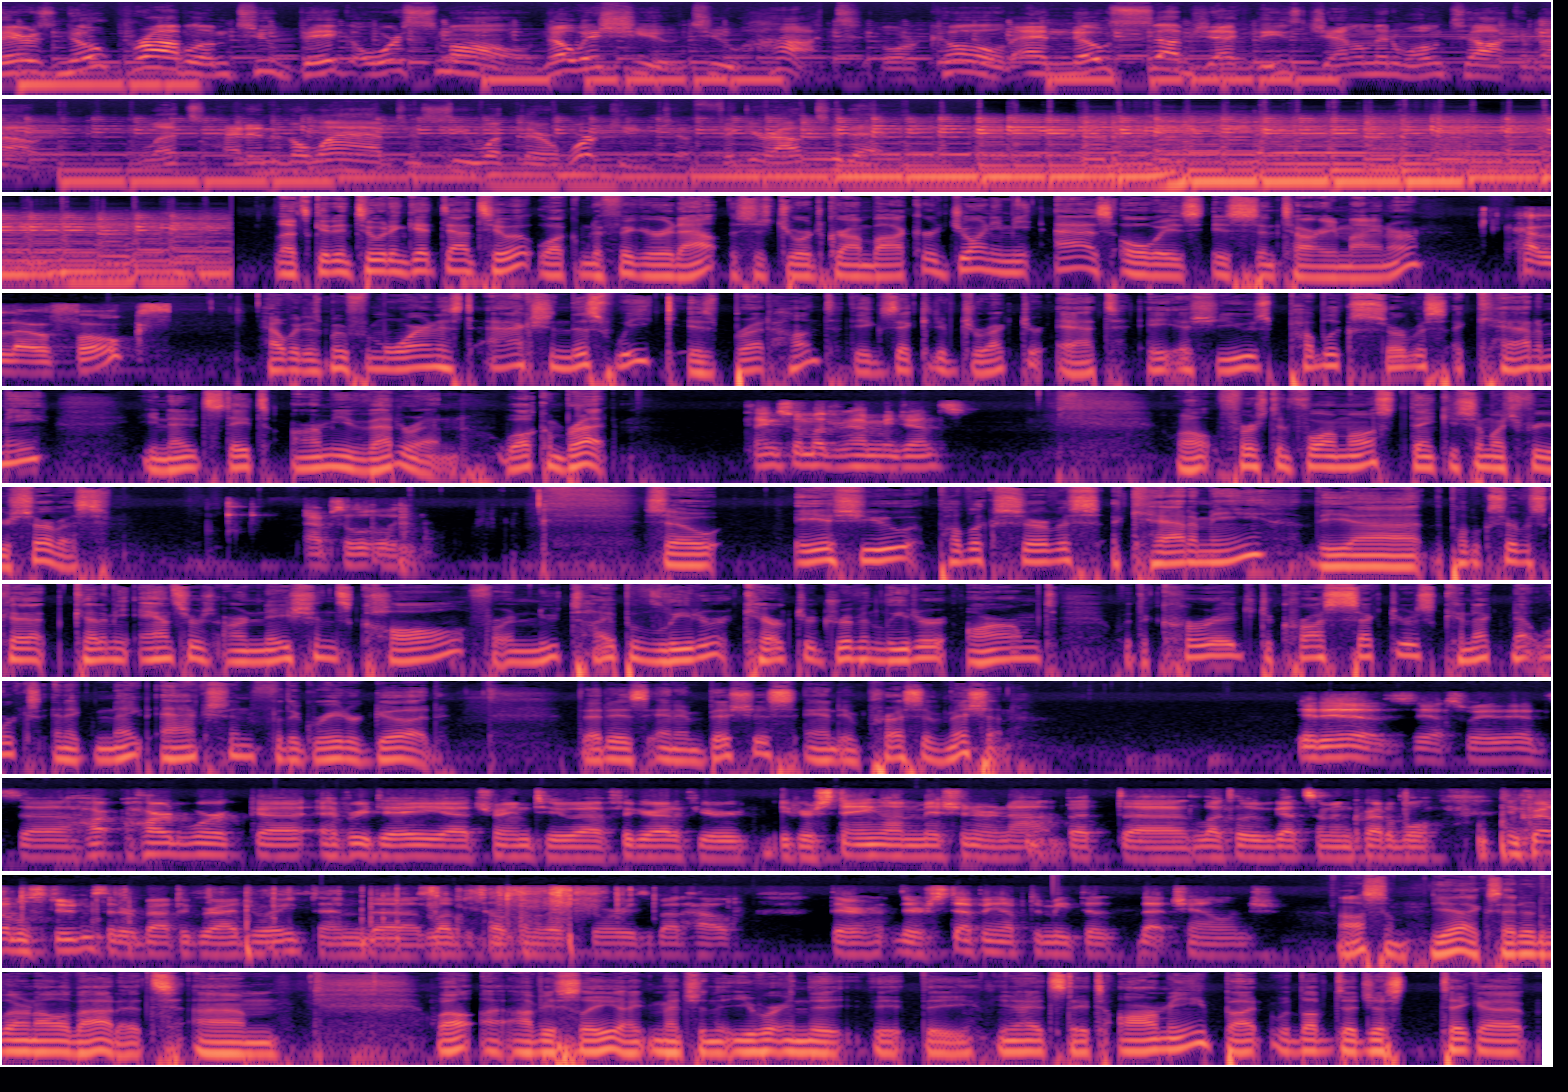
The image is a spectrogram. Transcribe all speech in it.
There's no problem too big or small, no issue too hot or cold, and no subject these gentlemen won't talk about. Let's head into the lab to see what they're working to figure out today. Let's get into it and get down to it. Welcome to Figure It Out. This is George Grombacher. Joining me, as always, is Centauri Minor. Hello, folks. Helping us move from awareness to action this week is Brett Hunt, the Executive Director at ASU's Public Service Academy, United States Army veteran. Welcome, Brett. Thanks so much for having me, gents. Well, first and foremost, thank you so much for your service. Absolutely. So, ASU Public Service Academy. The, uh, the Public Service Academy answers our nation's call for a new type of leader, character driven leader armed with the courage to cross sectors, connect networks, and ignite action for the greater good. That is an ambitious and impressive mission. It is, yes. It's uh, hard work uh, every day, uh, trying to uh, figure out if you're if you're staying on mission or not. But uh, luckily, we've got some incredible incredible students that are about to graduate, and uh, love to tell some of their stories about how they're they're stepping up to meet the, that challenge. Awesome, yeah, excited to learn all about it. Um, well, obviously, I mentioned that you were in the, the, the United States Army, but would love to just take a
